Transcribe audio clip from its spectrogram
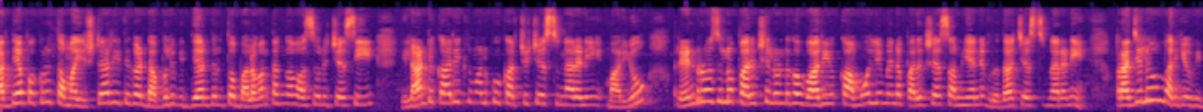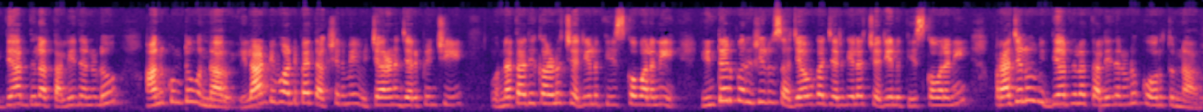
అధ్యాపకులు తమ ఇష్టారీతిగా డబ్బులు విద్యార్థులతో బలవంతంగా వసూలు చేసి ఇలాంటి కార్యక్రమాలకు ఖర్చు చేస్తున్నారని మరియు రెండు రోజుల్లో పరీక్షలుండగా వారి యొక్క అమూల్యమైన పరీక్షా సమయాన్ని వృధా చేస్తున్నారని ప్రజలు మరియు విద్యార్థుల తల్లిదండ్రులు అనుకుంటూ ఉన్నారు. ఇలాంటి వాటిపై తక్షణమే విచారణ జరిపించి ఉన్నతాధికారులు చర్యలు తీసుకోవాలని ఇంటర్ పరీక్షలు సజావుగా జరిగేలా చర్యలు తీసుకోవాలని ప్రజలు విద్యార్థుల తల్లిదండ్రులు కోరుతున్నారు.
